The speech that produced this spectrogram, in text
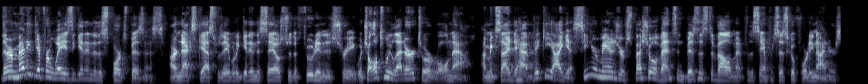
There are many different ways to get into the sports business. Our next guest was able to get into sales through the food industry, which ultimately led her to her role now. I'm excited to have Vicky Igas, Senior Manager of Special Events and Business Development for the San Francisco 49ers.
